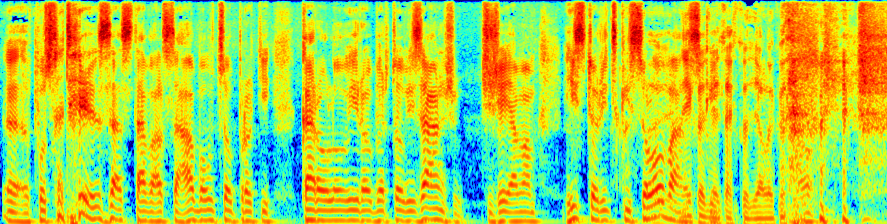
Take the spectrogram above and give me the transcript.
v podstate zastával sa Abovcov proti Karolovi Robertovi Zanžu. Čiže ja mám historicky slovanský. nechoďme takto ďaleko. No.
